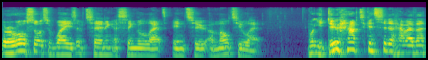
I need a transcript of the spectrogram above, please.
There are all sorts of ways of turning a single let into a multi let. What you do have to consider, however,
